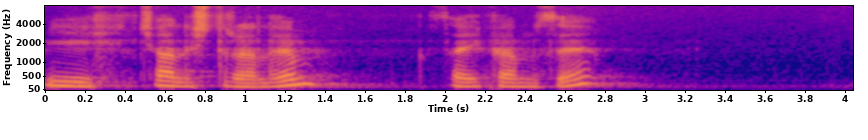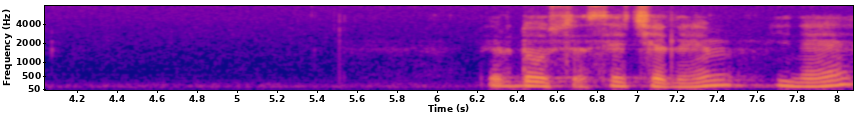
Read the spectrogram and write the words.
bir çalıştıralım sayfamızı. Bir dosya seçelim yine.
